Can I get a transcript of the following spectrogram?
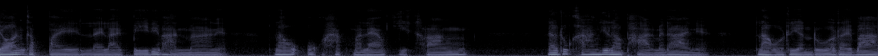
ย้อนกลับไปหลาย ๆ ปีที่ผ่านมาเนี่ย เราอกหักมาแล้วกี่ครั้ง แล้วทุกครั้งที่เราผ่านมาได้เนี่ย เราเรียนรู้อะไรบ้าง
